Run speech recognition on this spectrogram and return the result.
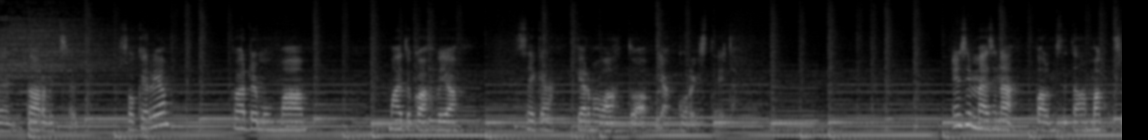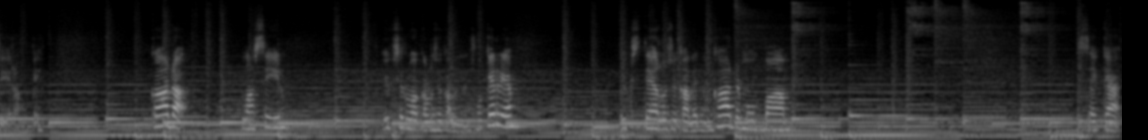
valmistamiseen tarvitset sokeria, kardemummaa, maitokahvia sekä kermavaahtoa ja koristeita. Ensimmäisenä valmistetaan makusiirappi. Kaada lasiin yksi ruokalusikallinen sokeria, yksi teelusikallinen kardemummaa sekä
